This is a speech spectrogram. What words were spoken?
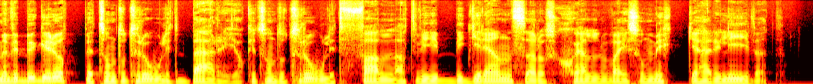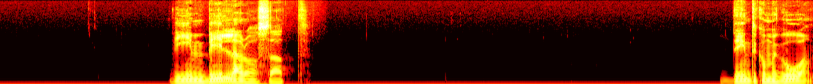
Men vi bygger upp ett sånt otroligt berg och ett sånt otroligt fall att vi begränsar oss själva i så mycket här i livet. Vi inbillar oss att det inte kommer gå.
